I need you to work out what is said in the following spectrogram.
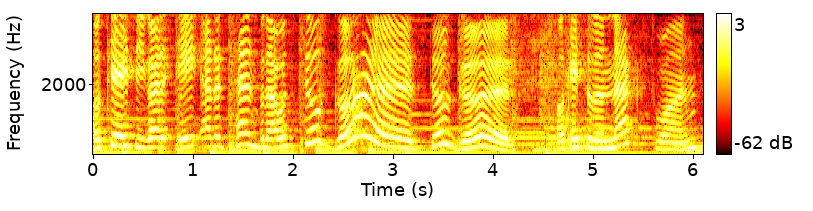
okay, so you got an 8 out of 10, but that was still good. Still good. Okay, so the next one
